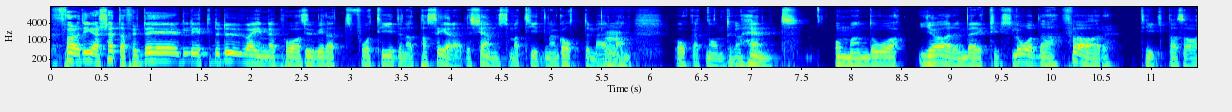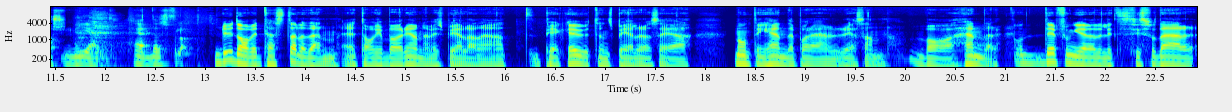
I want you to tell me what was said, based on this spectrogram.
för att ersätta, för det är lite det du var inne på, du vill att få tiden att passera. Det känns som att tiden har gått emellan Mm. och att någonting har hänt. Om man då gör en verktygslåda för tidspassage med händelseförlopp. Du David testade den ett tag i början när vi spelade. Att peka ut en spelare och säga någonting händer på den här resan. Vad händer? Och det fungerade lite sisådär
